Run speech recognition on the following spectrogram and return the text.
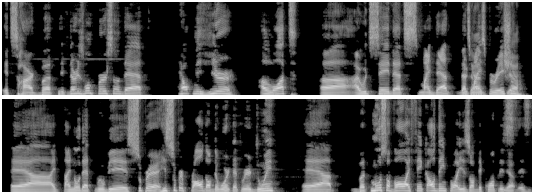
it's hard but if there is one person that helped me here a lot uh i would say that's my dad that's my inspiration Yeah. Uh, I, I know that we'll be super, he's super proud of the work that we're doing. Uh, but most of all, I think all the employees of the companies Yeah. is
